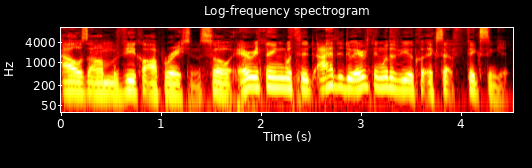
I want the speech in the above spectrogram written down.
I was um vehicle operations. So everything with it, I had to do everything with the vehicle except fixing it.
